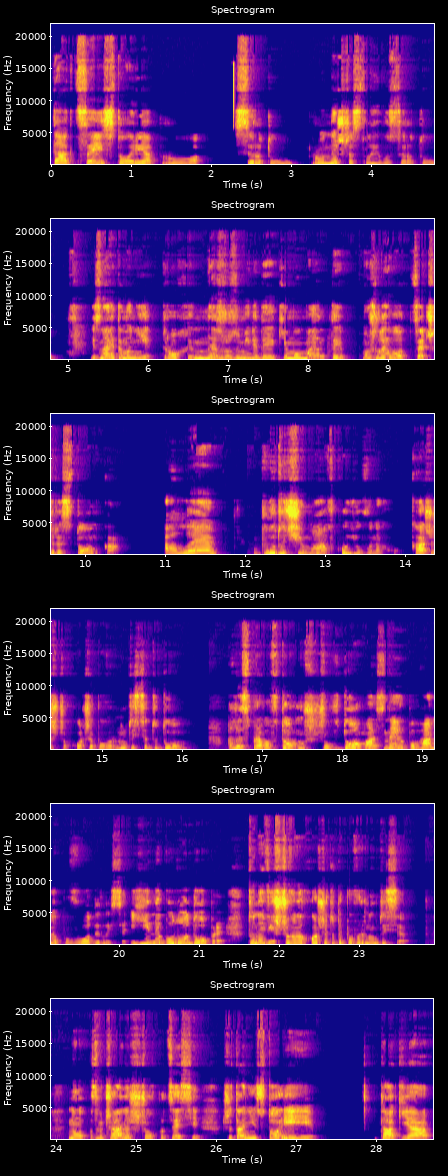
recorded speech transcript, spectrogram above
Так, це історія про сироту, про нещасливу сироту. І знаєте, мені трохи незрозумілі деякі моменти, можливо, це через Томка, але, будучи мавкою, вона каже, що хоче повернутися додому. Але справа в тому, що вдома з нею погано поводилися, і їй не було добре. То навіщо вона хоче туди повернутися? Ну, звичайно, що в процесі читання історії, так, я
